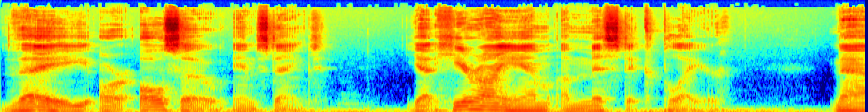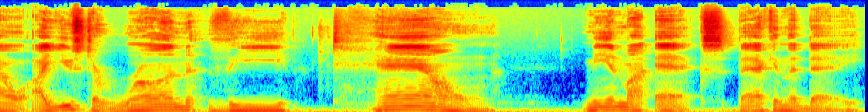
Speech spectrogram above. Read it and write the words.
they are also Instinct. Yet here I am, a Mystic player. Now, I used to run the town. Me and my ex back in the day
